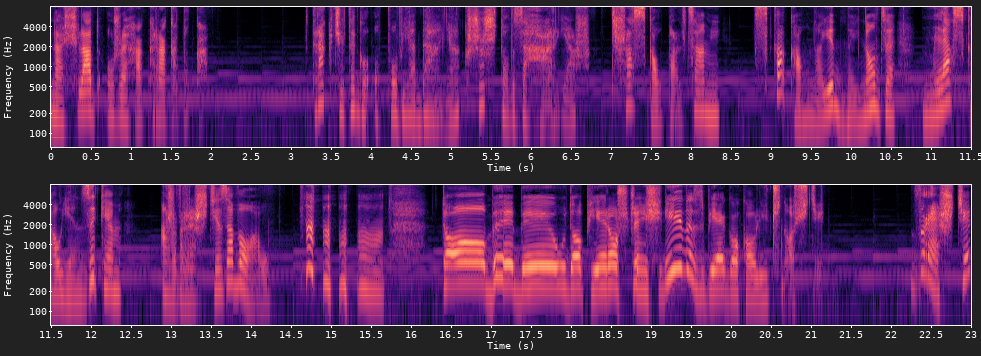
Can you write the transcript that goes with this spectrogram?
na ślad orzecha krakatuka. W trakcie tego opowiadania Krzysztof Zachariasz trzaskał palcami, skakał na jednej nodze, mlaskał językiem, aż wreszcie zawołał. To by był dopiero szczęśliwy zbieg okoliczności. Wreszcie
